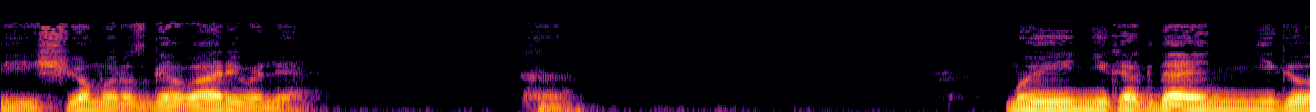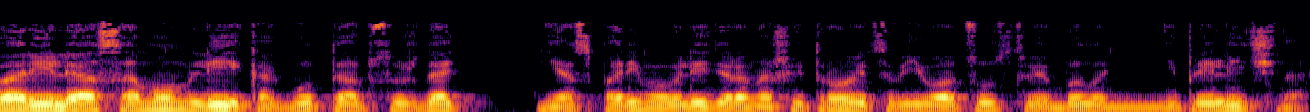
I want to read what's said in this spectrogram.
И еще мы разговаривали. Ха. Мы никогда не говорили о самом Ли, как будто обсуждать неоспоримого лидера нашей троицы в его отсутствие было неприлично.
